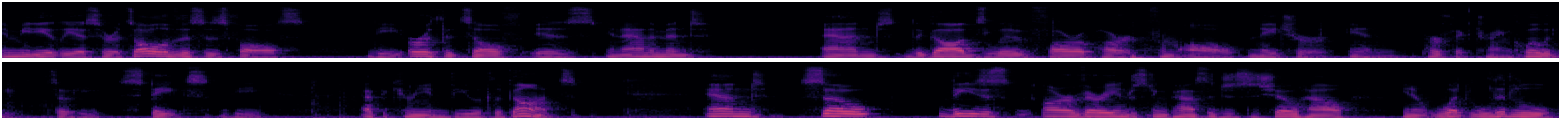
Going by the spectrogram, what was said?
immediately asserts all of this is false. The earth itself is inanimate, and the gods live far apart from all nature in perfect tranquility. So he states the Epicurean view of the gods. And so these are very interesting passages to show how, you know, what little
